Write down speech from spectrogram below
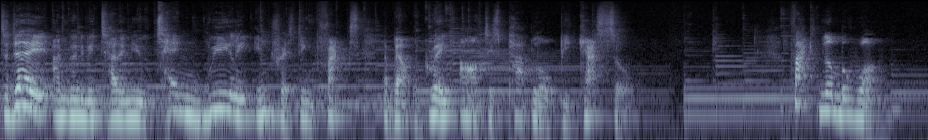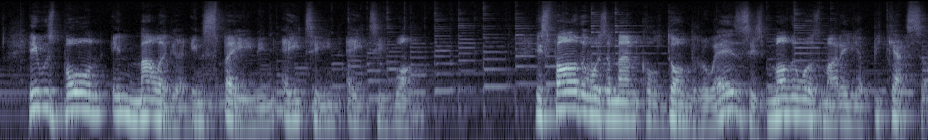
Today I'm going to be telling you 10 really interesting facts about the great artist Pablo Picasso. Fact number one. He was born in Malaga in Spain in 1881. His father was a man called Don Ruiz, his mother was Maria Picasso.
